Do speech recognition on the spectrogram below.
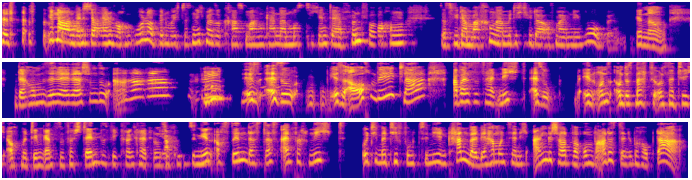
genau, und wenn ich da eine Woche im Urlaub bin, wo ich das nicht mehr so krass machen kann, dann muss ich hinterher fünf Wochen das wieder machen, damit ich wieder auf meinem Niveau bin. Genau. Darum sind wir da schon so, ah, mhm. Ist, also ist auch ein Weg, klar, aber es ist halt nicht, also in uns, und das macht für uns natürlich auch mit dem ganzen Verständnis, wie Krankheiten und ja. so funktionieren, auch Sinn, dass das einfach nicht ultimativ funktionieren kann, weil wir haben uns ja nicht angeschaut, warum war das denn überhaupt da?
